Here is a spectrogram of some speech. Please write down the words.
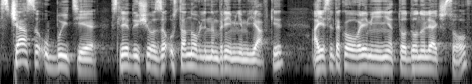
с часа убытия, следующего за установленным временем явки, а если такого времени нет, то до нуля часов,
